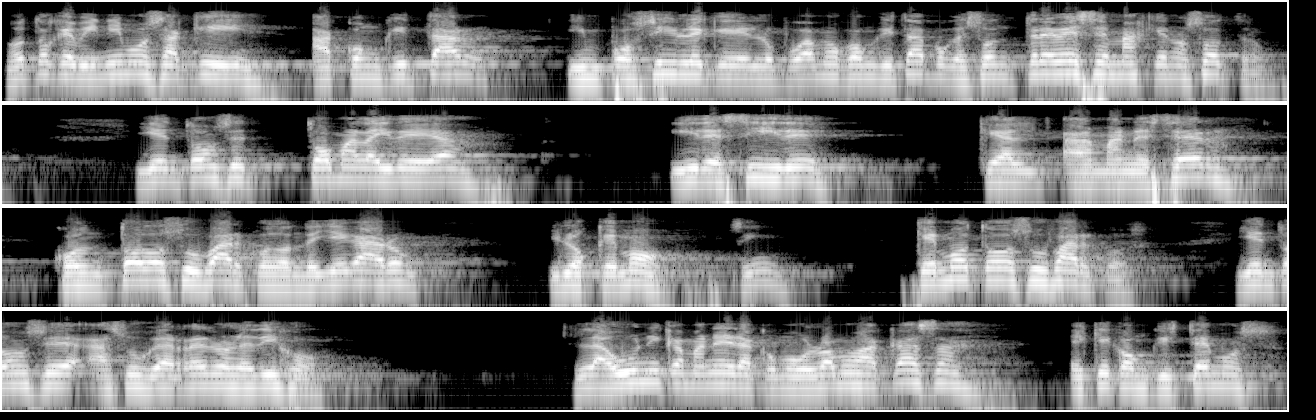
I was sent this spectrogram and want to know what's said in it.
Nosotros que vinimos aquí a conquistar, imposible que lo podamos conquistar porque son tres veces más que nosotros. Y entonces toma la idea y decide que al amanecer con todos sus barcos donde llegaron, y lo quemó, ¿sí? Quemó todos sus barcos. Y entonces a sus guerreros le dijo, la única manera como volvamos a casa es que conquistemos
